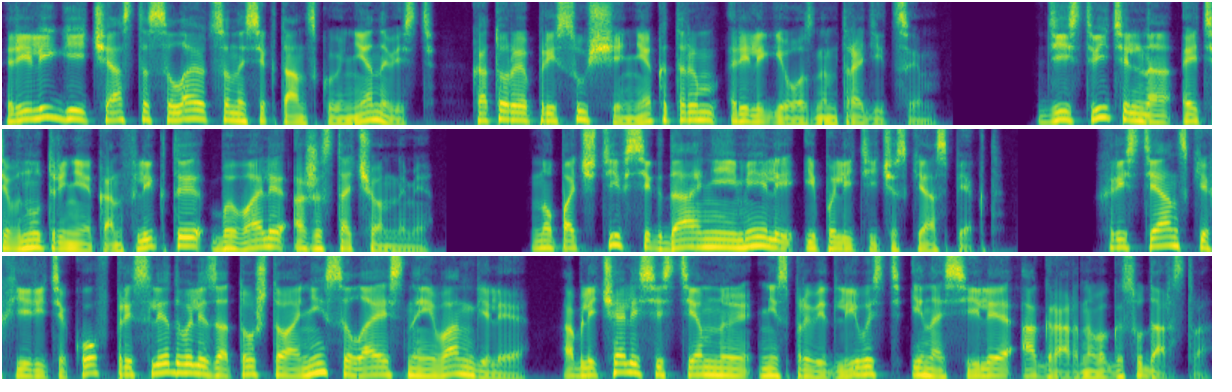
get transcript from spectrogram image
религии часто ссылаются на сектантскую ненависть, которая присуща некоторым религиозным традициям. Действительно, эти внутренние конфликты бывали ожесточенными. Но почти всегда они имели и политический аспект. Христианских еретиков преследовали за то, что они, ссылаясь на Евангелие, обличали системную несправедливость и насилие аграрного государства.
